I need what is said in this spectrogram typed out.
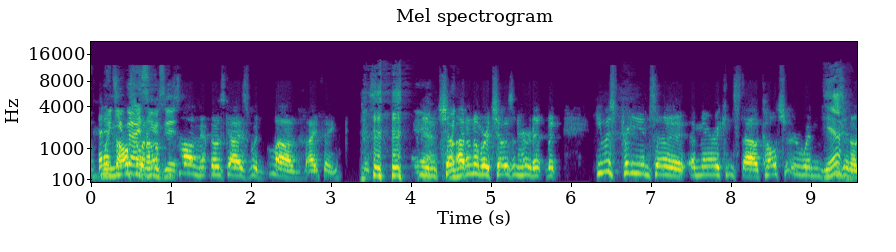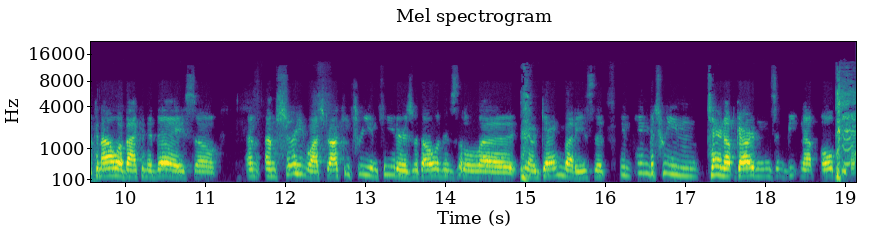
And when it's you also guys an use awesome it, song that those guys would love. I think. Just- I, mean, Cho- When- I don't know where Chozen heard it, but he was pretty into American style culture when he was Yeah. in Okinawa back in the day. So I'm, I'm sure he watched Rocky Three in theaters with all of his little uh, you know gang buddies that in, in between tearing up gardens and beating up old people.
